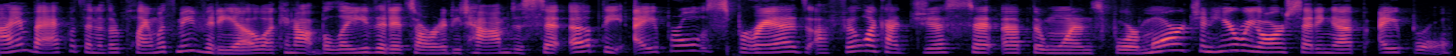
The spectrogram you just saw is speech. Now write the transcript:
I am back with another Plan With Me video. I cannot believe that it's already time to set up the April spreads. I feel like I just set up the ones for March and here we are setting up April.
